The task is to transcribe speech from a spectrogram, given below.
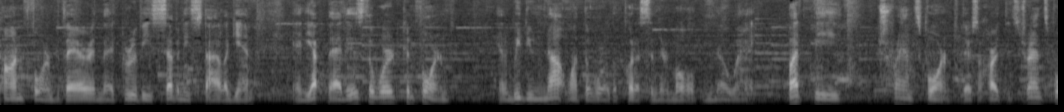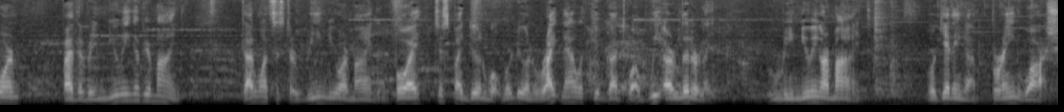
conformed there in the groovy 70s style again. And yep, that is the word conformed. And we do not want the world to put us in their mold. No way. But be transformed. There's a heart that's transformed by the renewing of your mind. God wants us to renew our mind. And boy, just by doing what we're doing right now with Give God 12, we are literally renewing our mind. We're getting a brainwash,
